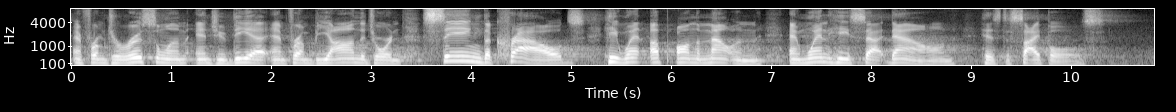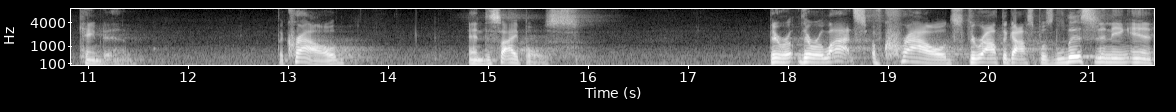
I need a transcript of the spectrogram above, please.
and from Jerusalem and Judea, and from beyond the Jordan. Seeing the crowds, he went up on the mountain, and when he sat down, his disciples came to him. The crowd and disciples. There were, there were lots of crowds throughout the Gospels listening in,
